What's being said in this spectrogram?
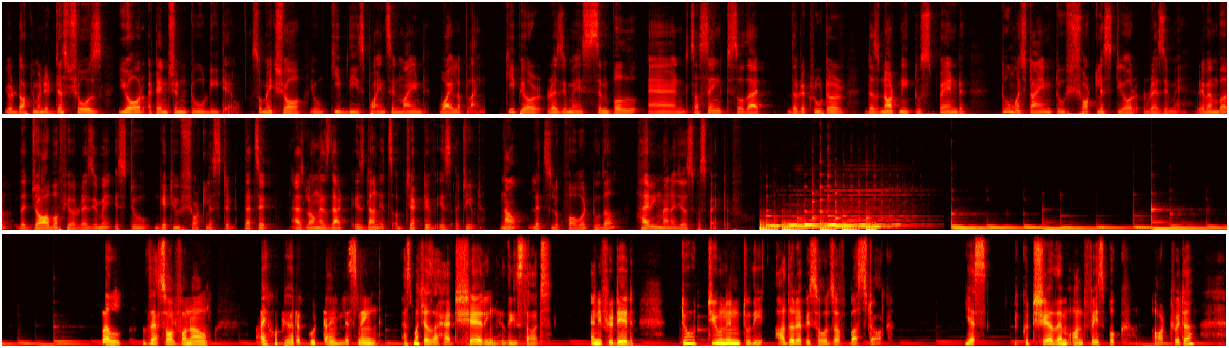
your document. It just shows your attention to detail. So make sure you keep these points in mind while applying. Keep your resume simple and succinct so that the recruiter does not need to spend too much time to shortlist your resume. Remember, the job of your resume is to get you shortlisted. That's it. As long as that is done, its objective is achieved. Now, let's look forward to the hiring manager's perspective. Well, that's all for now. I hope you had a good time listening as much as I had sharing these thoughts. And if you did, do tune in to the other episodes of Bus Talk. Yes, You could share them on Facebook or Twitter,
